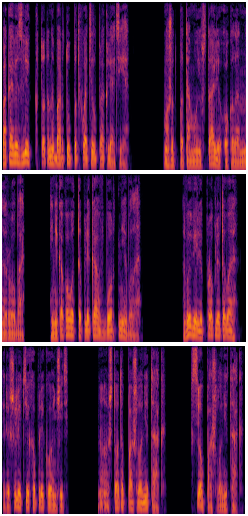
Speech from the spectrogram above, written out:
Пока везли, кто-то на борту подхватил проклятие. Может, потому и встали около Нероба, и никакого топляка в борт не было. Вывели проклятого, решили тихо прикончить, но что-то пошло не так. Все пошло не так.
